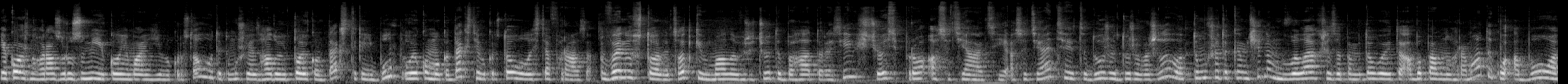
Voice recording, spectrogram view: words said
я кожного разу розумію, коли я маю її використовувати, тому що я згадую той контекст, який був, у якому контексті використовувалася ця фраза. Ви ну 100% мали вже чути багато разів щось про асоціації. Асоціації це дуже дуже важливо, тому що таким чином ви легше запам'ятовуєте або певну граматику, або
